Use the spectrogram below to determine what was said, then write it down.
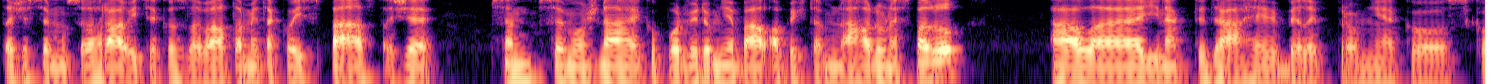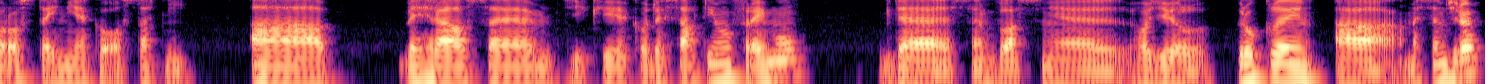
takže jsem musel hrát víc jako zleva a tam je takový spát, takže jsem se možná jako podvědomě bál, abych tam náhodou nespadl, ale jinak ty dráhy byly pro mě jako skoro stejný jako ostatní. A vyhrál jsem díky jako desátému frameu, kde jsem vlastně hodil Brooklyn a Messenger.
